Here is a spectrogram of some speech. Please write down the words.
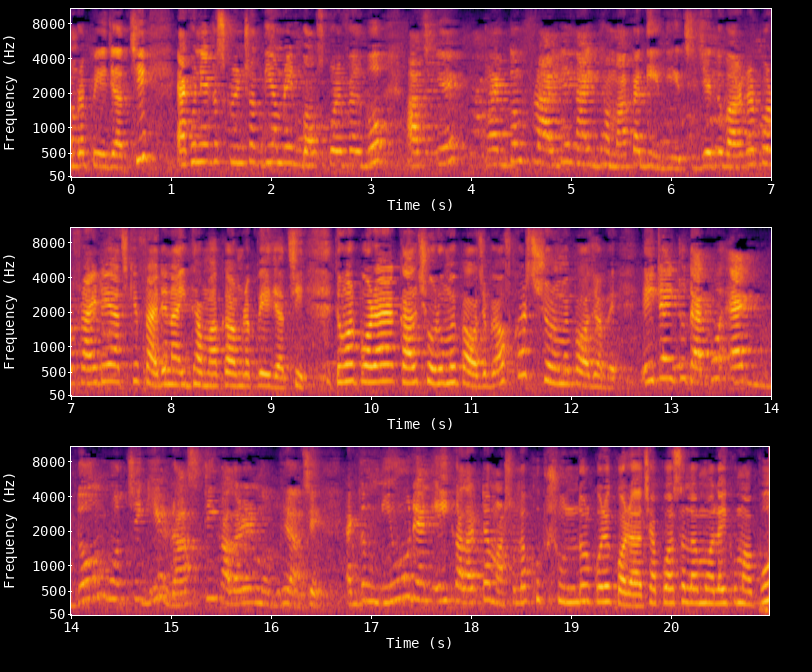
আমরা পেয়ে যাচ্ছি। এখনই একটা স্ক্রিনশট দিয়ে আমরা ইনবক্স করে ফেলব। আজকে একদম ফ্রাইডে নাইট ধামাকা দিয়ে দিয়েছি। যেহেতু বারোটার পর ফ্রাইডে আজকে ফ্রাইডে নাইট ধামাকা আমরা পেয়ে যাচ্ছি। তোমার পড়া কাল শোরুমে পাওয়া যাবে। অফকোর্স শোরুমে পাওয়া যাবে। এইটা একটু দেখো, একদম হচ্ছে গিয়ে রাস্টি কালারের মধ্যে আছে। একদম নিউড অ্যান্ড এই কালারটা মাসাল্লাহ খুব সুন্দর করে করা আছে। আপু, আসসালামু আলাইকুম আপু।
